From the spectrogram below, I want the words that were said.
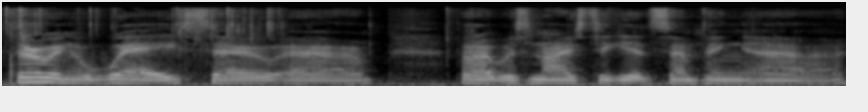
throwing away. So uh, thought it was nice to get something uh,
